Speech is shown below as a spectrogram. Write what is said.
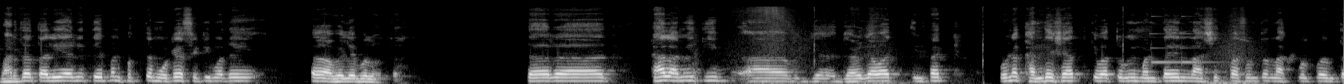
भारतात आली आणि ते पण फक्त मोठ्या सिटीमध्ये अवेलेबल होतं. तर काल आम्ही ती ज जळगावात इनफॅक्ट पूर्ण खानदेशात किंवा तुम्ही म्हणता येईल नाशिकपासून तर नागपूरपर्यंत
